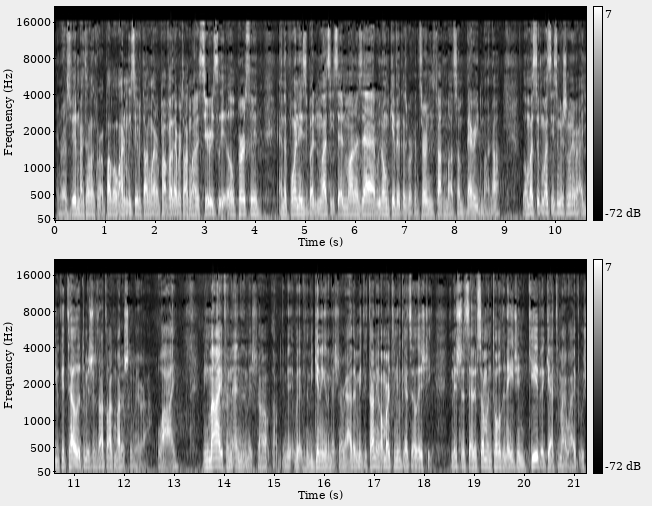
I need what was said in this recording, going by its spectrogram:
And Rav Zvid, my time like Papa, why don't we say we're talking about Rav Papa that we're talking about a seriously ill person? And the point is, but unless he said mana zeh, we don't give it because we're concerned he's talking about some buried mana. You could tell that the Mishnah is not talking about a shkemera. Why? Mimai from the end of the Mishnah, uh, from the beginning of the Mishnah, rather. Omar Tanu gets el. The Mishnah said if someone told an agent, give a get to my wife, give the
